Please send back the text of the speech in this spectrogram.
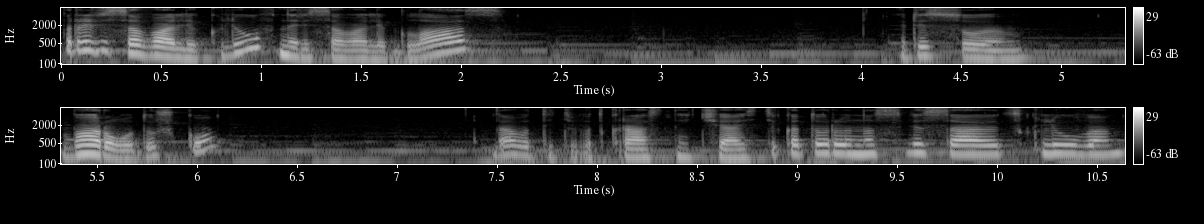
Прорисовали клюв, нарисовали глаз. Рисуем бородушку. Да, вот эти вот красные части, которые у нас свисают с клюва.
